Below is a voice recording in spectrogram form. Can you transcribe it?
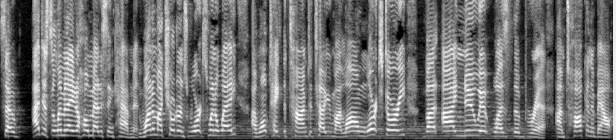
So I just eliminated a whole medicine cabinet. One of my children's warts went away. I won't take the time to tell you my long wart story, but I knew it was the bread. I'm talking about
